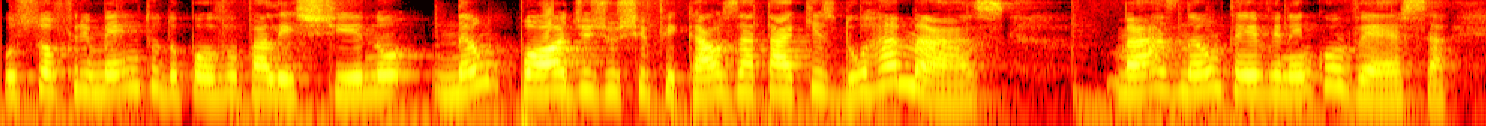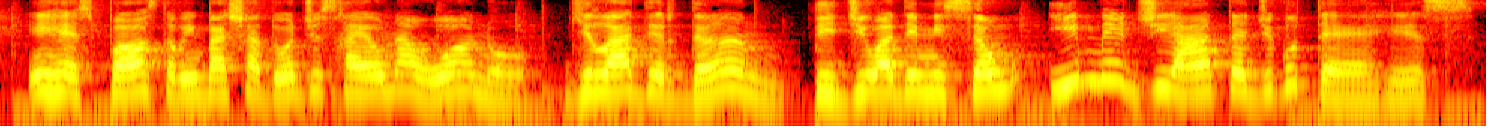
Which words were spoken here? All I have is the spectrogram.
o sofrimento do povo palestino não pode justificar os ataques do Hamas mas não teve nem conversa. Em resposta, o embaixador de Israel na ONU, Gilad Erdan, pediu a demissão imediata de Guterres.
